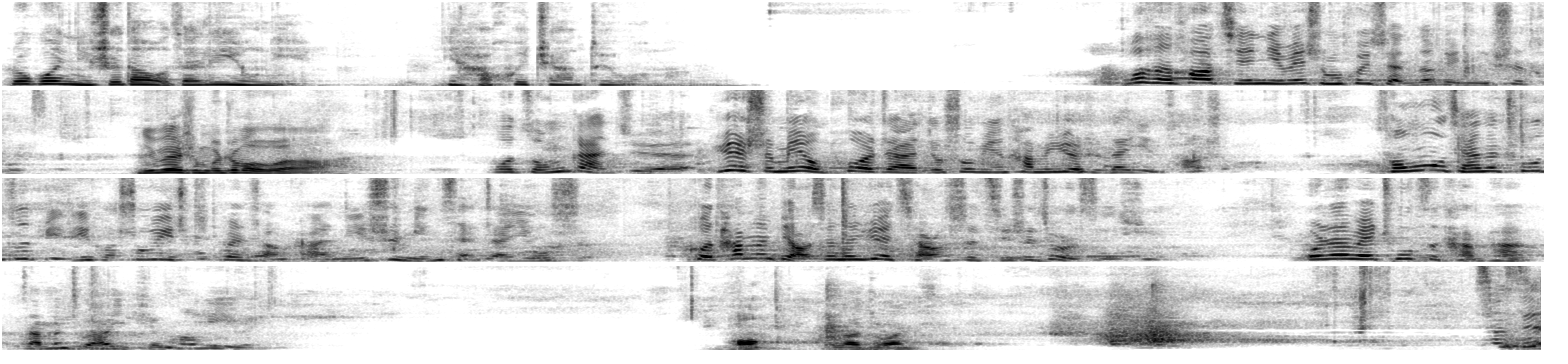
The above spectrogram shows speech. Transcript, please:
如果你知道我在利用你，你还会这样对我吗？我很好奇，你为什么会选择给倪氏投资？你为什么这么问啊？我总感觉越是没有破绽，就说明他们越是在隐藏什么。从目前的出资比例和收益成分上看，倪氏明显占优势。可他们表现的越强势，其实就是心虚。我认为初次谈判，咱们主要以平衡利益为主。好，那就按你说。小心！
